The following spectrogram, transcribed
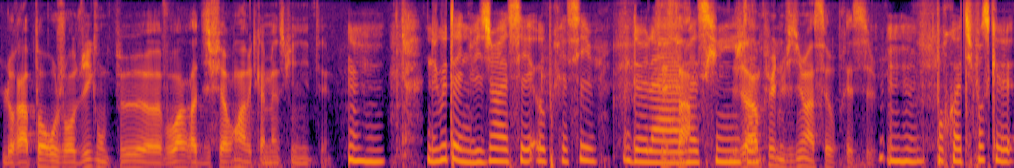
le rapport aujourd'hui qu'on peut voir différent avec la masculinité. Mhm. Du coup, tu as une vision assez oppressive de la masculinité. J'ai un peu une vision assez oppressive. Mhm. Pourquoi? Tu penses qu'elle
